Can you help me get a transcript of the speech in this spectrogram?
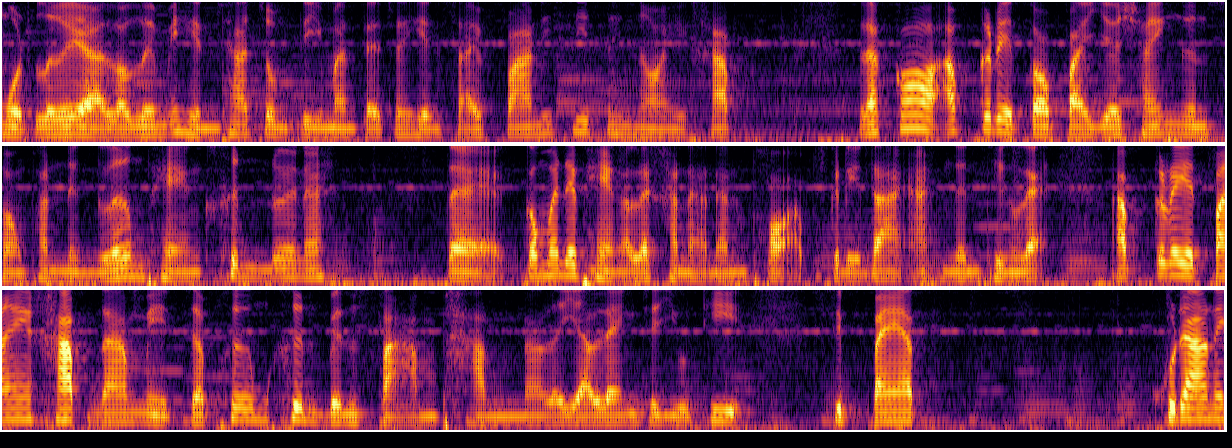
หมดเลยอะ เราเลยไม่เห็นท่าโจมตีมันแต่จะเห็นสายฟ้านิดๆหน่อยๆครับ แล้วก็อัปเกรดต่อไปจะใช้เงิน 2,001 เริ่มแพงขึ้นด้วยนะ แต่ก็ไม่ได้แพงอะไรขนาดนั้นพออัปเกรดได้อะเงินถึงแล้วอัปเกรดไปครับดาเมจจะเพิ่มขึ้นเป็น 3,000นะระยะแรงจะอยู่ที่ 18คูดาวใน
